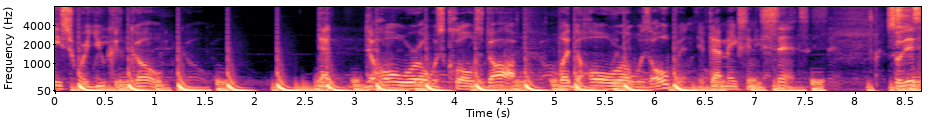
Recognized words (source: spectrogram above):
Place where you could go. That the whole world was closed off, but the whole world was open, if that makes any sense. So this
